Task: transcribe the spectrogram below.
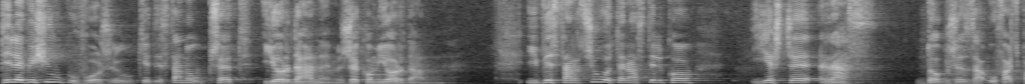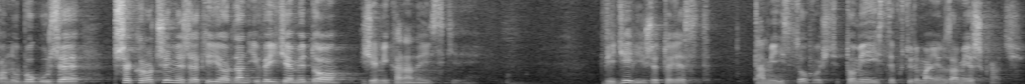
tyle wysiłku włożył, kiedy stanął przed Jordanem, rzeką Jordan. I wystarczyło teraz tylko jeszcze raz dobrze zaufać Panu Bogu, że przekroczymy rzekę Jordan i wejdziemy do ziemi kananejskiej. Wiedzieli, że to jest ta miejscowość, to miejsce, w którym mają zamieszkać.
